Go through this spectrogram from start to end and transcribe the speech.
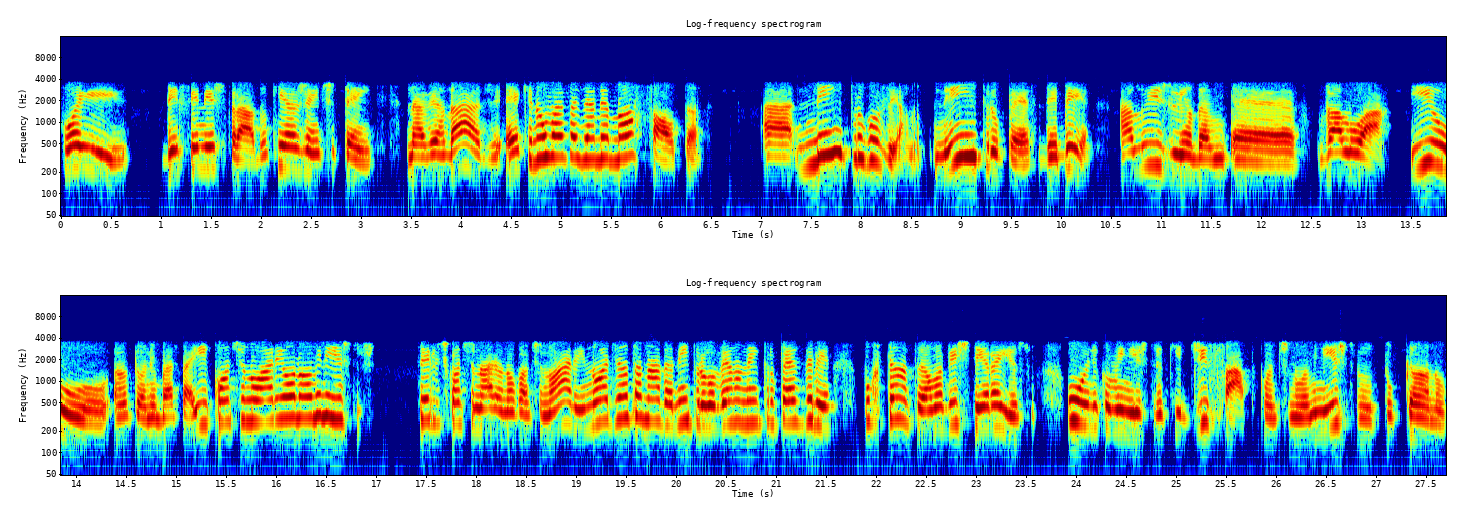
foi defenestrado. O que a gente tem, na verdade, é que não vai fazer a menor falta, ah, nem para o governo, nem para o PSDB, a Luiz Linda é, e o Antônio Embaçaí continuarem ou não ministros. Se eles continuarem ou não continuarem, não adianta nada nem para o governo nem para o PSDB. Portanto, é uma besteira isso. O único ministro que de fato continua ministro, o tucano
